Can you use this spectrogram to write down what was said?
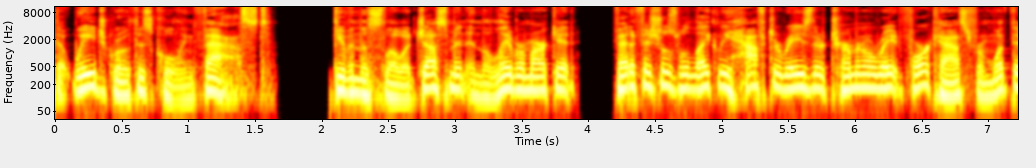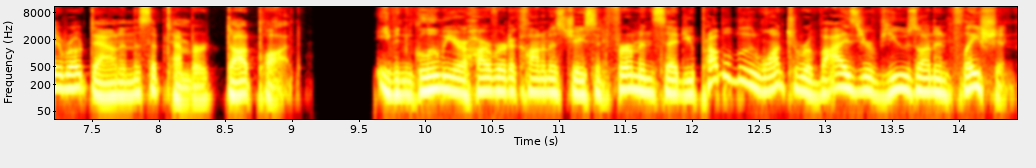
that wage growth is cooling fast. Given the slow adjustment in the labor market, Fed officials will likely have to raise their terminal rate forecast from what they wrote down in the September dot plot. Even gloomier Harvard economist Jason Furman said you probably want to revise your views on inflation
